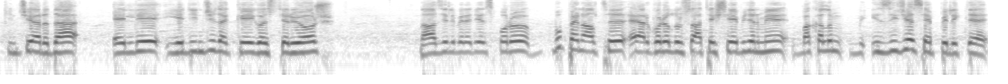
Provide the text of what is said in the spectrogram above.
ikinci yarıda 57. dakikayı gösteriyor. Nazilli Belediyespor'u bu penaltı eğer gol olursa ateşleyebilir mi? Bakalım izleyeceğiz hep birlikte.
